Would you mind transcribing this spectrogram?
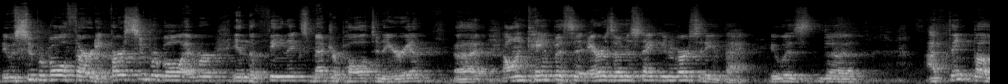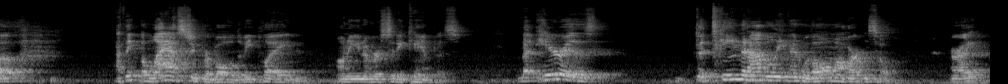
It was Super Bowl 30, first Super Bowl ever in the Phoenix metropolitan area, uh, on campus at Arizona State University, in fact. It was the, I think the, I think the last Super Bowl to be played on a university campus. But here is the team that I believe in with all my heart and soul. All right?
